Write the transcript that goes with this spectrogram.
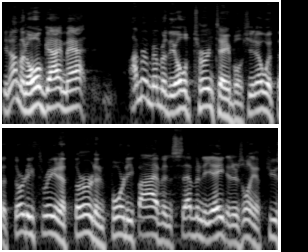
you know, I'm an old guy, Matt. I remember the old turntables, you know, with the 33 and a third and 45 and 78, and there's only a few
